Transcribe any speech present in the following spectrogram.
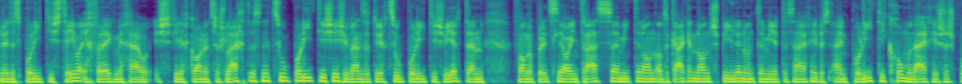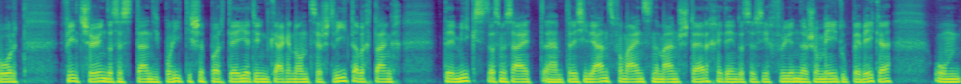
nicht ein politisches Thema. Ich frage mich auch, ist es vielleicht gar nicht so schlecht, dass es nicht zu politisch ist? Weil wenn es natürlich zu politisch wird, dann fangen plötzlich an Interessen miteinander oder gegeneinander spielen und dann wird das eigentlich eben ein Politikum und eigentlich ist ein Sport viel zu schön, dass es dann die politischen Parteien gegeneinander zerstreiten. Aber ich denke, der Mix, dass man sagt, äh, die Resilienz vom einzelnen Menschen stärken, indem er sich früher schon mehr bewegen und,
